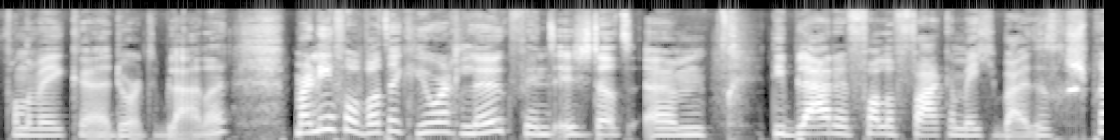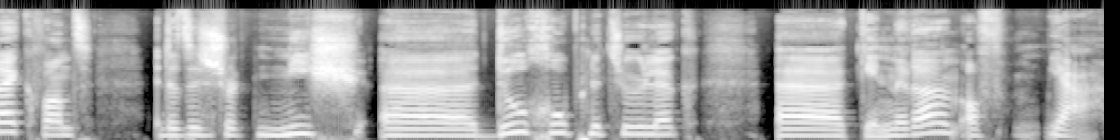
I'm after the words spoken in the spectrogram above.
van de week eh, door te bladeren. Maar in ieder geval, wat ik heel erg leuk vind, is dat ehm, die bladen vallen vaak een beetje buiten het gesprek. Want dat is een soort niche eh, doelgroep natuurlijk. Eh, kinderen of ja,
